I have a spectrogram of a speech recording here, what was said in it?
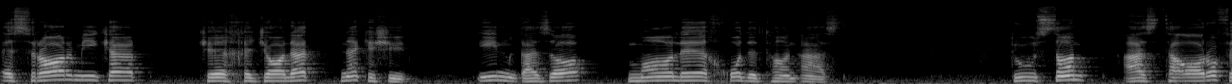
اصرار می کرد که خجالت نکشید. این غذا مال خودتان است. دوستان از تعارف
